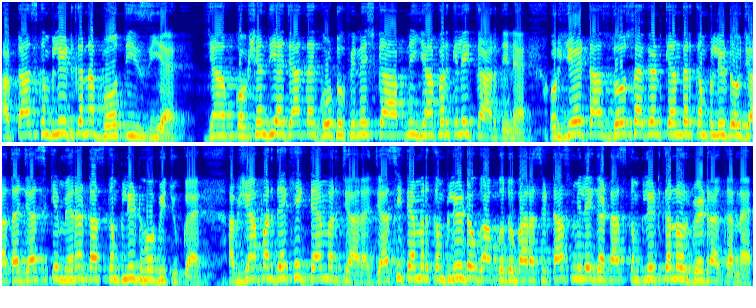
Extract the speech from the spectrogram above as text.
अब टास्क कंप्लीट करना बहुत ईजी है। यहाँ क्वेश्चन दिया जाता है गो टू फिनिश का आपने यहाँ पर क्लिक कर देना है। और ये टास्क दो सेकंड के अंदर कंप्लीट हो जाता है, जैसे कि मेरा टास्क कंप्लीट हो भी चुका है। अब यहाँ पर देखिए टाइमर जा रहा है। जैसे टाइमर कंप्लीट होगा, आपको दोबारा से टास्क मिलेगा टास्क कंप्लीट करना और वेड्रा करना है।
